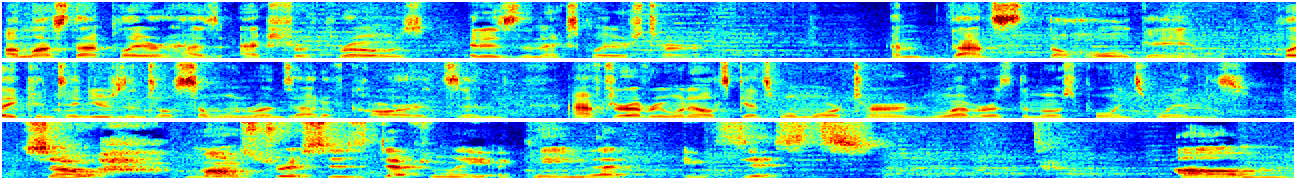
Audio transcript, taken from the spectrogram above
Unless that player has extra throws, it is the next player's turn. And that's the whole game. Play continues until someone runs out of cards, and after everyone else gets one more turn, whoever has the most points wins. So, Monstrous is definitely a game that exists. Um,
